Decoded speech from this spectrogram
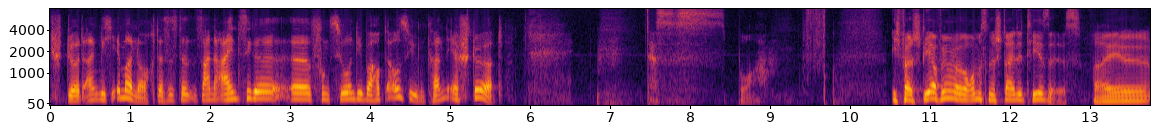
stört eigentlich immer noch. Das ist seine einzige äh, Funktion, die er überhaupt ausüben kann. Er stört. Das ist, boah, ich verstehe auf jeden Fall, warum es eine steile These ist, weil,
